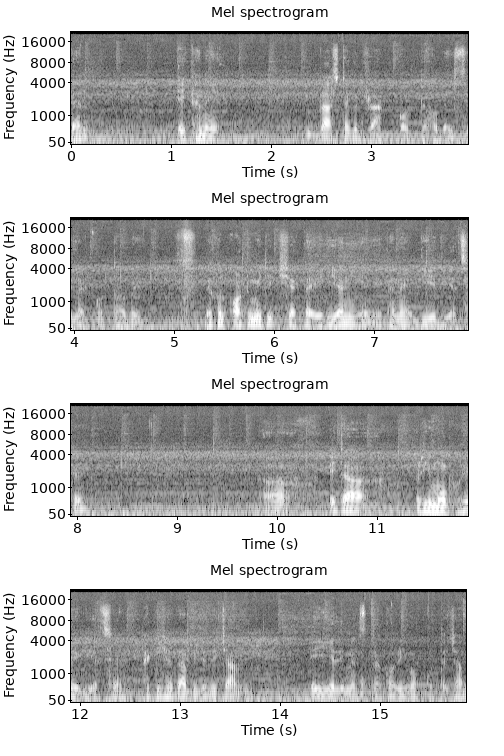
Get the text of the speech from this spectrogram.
দেন এখানে ব্রাশটাকে ড্রাগ করতে হবে সিলেক্ট করতে হবে। দেখুন অটোমেটিক সে একটা এরিয়া নিয়ে এখানে দিয়ে দিয়েছে। এটা রিমুভ হয়ে গিয়েছে। একই সাথে আপনি যদি চান, এই এলিমেন্টসটাকে রিমুভ করতে চান,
